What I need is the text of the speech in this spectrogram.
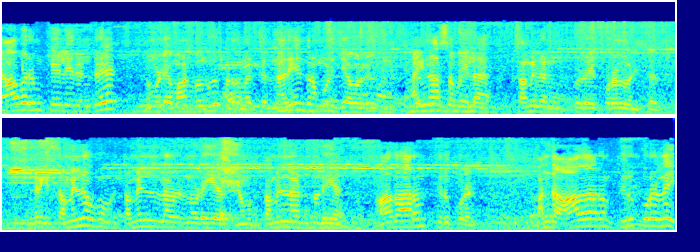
யாவரும் கேளீர் என்று நம்முடைய மாண்புமிகு பிரதமர் திரு நரேந்திர மோடிஜி அவர்கள் ஐநா சபையில் தமிழன் குரல் ஒலித்தது. இன்றைக்கு தமிழ தமிழனுடைய நமக்கு தமிழ்நாட்டினுடைய ஆதாரம் திருக்குறள். அந்த ஆதாரம் திருக்குறளை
